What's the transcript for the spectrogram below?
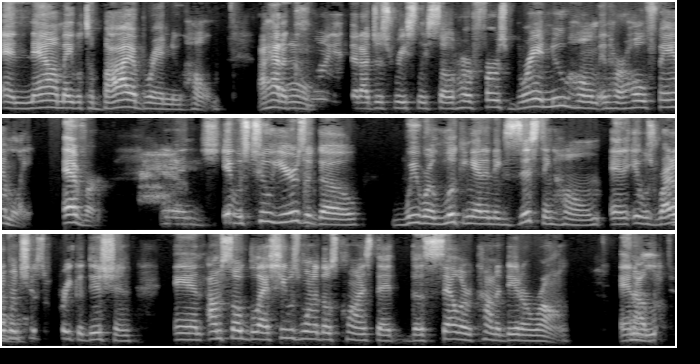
and now i'm able to buy a brand new home I had a mm. client that I just recently sold her first brand new home in her whole family ever. And it was two years ago. We were looking at an existing home, and it was right over in mm. Chisholm Creek Addition. And I'm so glad she was one of those clients that the seller kind of did her wrong. And mm. I looked at her and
